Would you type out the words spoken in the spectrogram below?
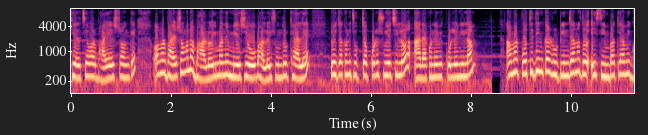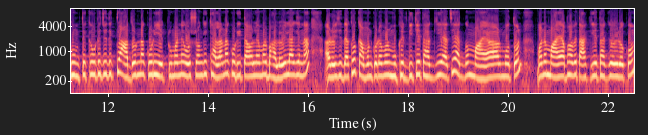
খেলছে আমার ভাইয়ের সঙ্গে। ও আমার ভাইয়ের সঙ্গে না ভালোই মানে মেশে ও ভালোই সুন্দর খেলে। তো ওই যে এখন চুপচাপ করে শুয়েছিল, আর এখন আমি কোলে নিলাম। আমার প্রতিদিনকার রুটিন, জানো তো? এই সিম্বাকে আমি ঘুম থেকে উঠে যদি একটু আদর না করি, একটু মানে ওর সঙ্গে খেলা না করি, তাহলে আমার ভালোই লাগে না। আর ওই যে দেখো, কেমন করে আমার মুখের দিকে তাকিয়ে আছে, একদম মায়ার মতন মানে মায়াভাবে তাকিয়ে থাকে ওই রকম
